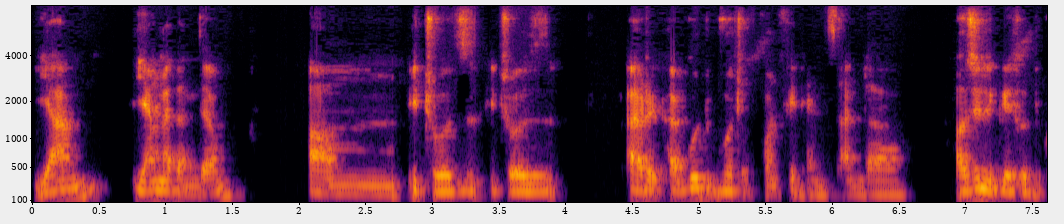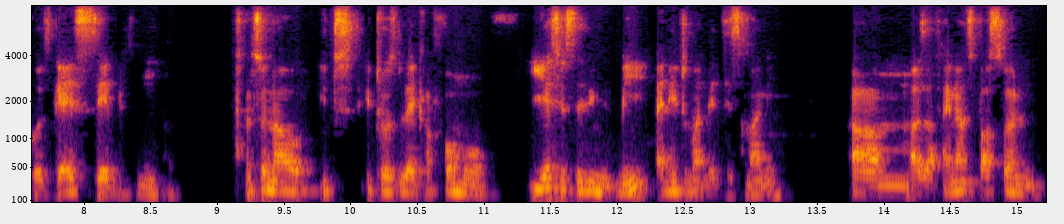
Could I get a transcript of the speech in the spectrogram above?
young, younger than them. Um, it was it was a, a, good vote of confidence, and uh, I was really grateful because guys saved me. And so now it, it was like a form of, yes, you're saving with me. I need to manage this money. Um, as a finance person,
